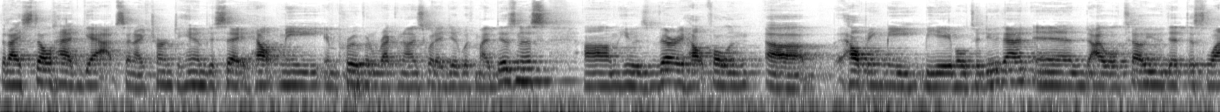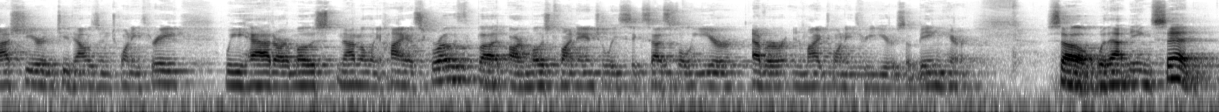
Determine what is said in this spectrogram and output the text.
that I still had gaps. And I turned to him to say, help me improve and recognize what I did with my business. Um, he was very helpful in uh, helping me be able to do that. And I will tell you that this last year in 2023, we had our most, not only highest growth, but our most financially successful year ever in my 23 years of being here. So, with that being said,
